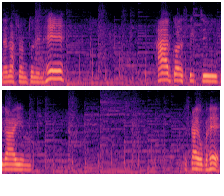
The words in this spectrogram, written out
then after I'm done in here, I've got to speak to the guy in... This guy over here.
